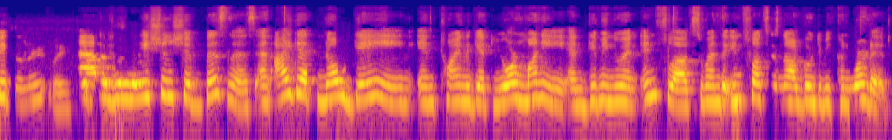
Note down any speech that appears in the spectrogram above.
Absolutely. It's a relationship business. And I get no gain in trying to get your money and giving you an influx when the influx is not going to be converted.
